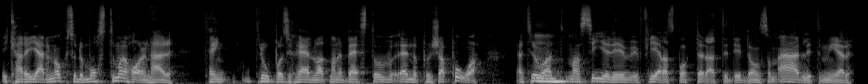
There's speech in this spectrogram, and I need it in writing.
i karriären också, då måste man ju ha den här tänk, tro på sig själv, att man är bäst och ändå pusha på. Jag tror Mm. att man ser det i flera sporter, att det är de som är lite mer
